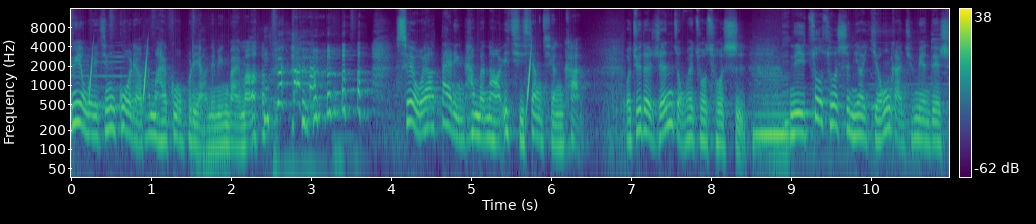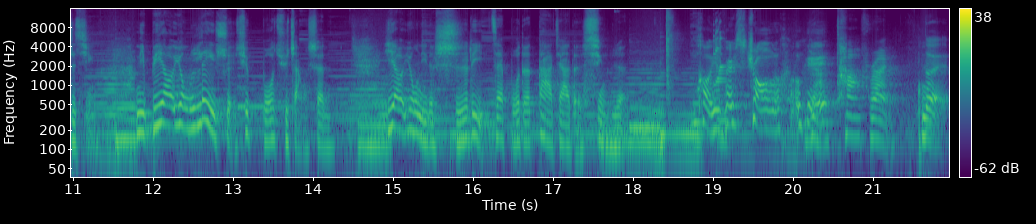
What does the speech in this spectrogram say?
因为我已经过了，他们还过不了，你明白吗？所以我要带领他们啊，一起向前看。我觉得人总会做错事，你做错事，你要勇敢去面对事情，你不要用泪水去博取掌声，要用你的实力在博得大家的信任。哇、you're very strong。OK，Tough right。对，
